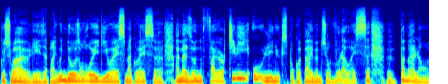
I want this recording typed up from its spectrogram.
que ce soit euh, les appareils Windows, Android, iOS, macOS, euh, Amazon Fire TV ou Linux, pourquoi pas, et même sur VolaOS. Euh, pas mal, hein,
